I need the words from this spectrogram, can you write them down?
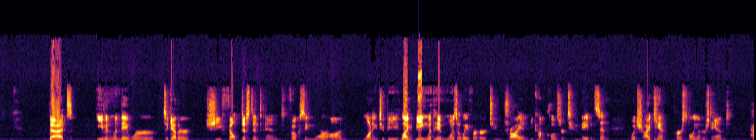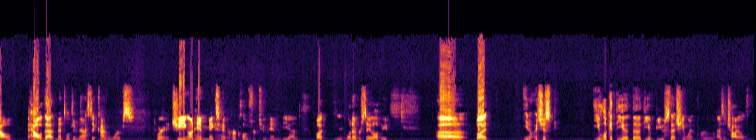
that even when they were together, she felt distant and focusing more on wanting to be like being with him was a way for her to try and become closer to Navidson, which I can't personally understand how how that mental gymnastic kind of works. Where cheating on him makes her closer to him in the end, but whatever, say la vie. Uh, but you know, it's just you look at the uh, the the abuse that she went through as a child,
